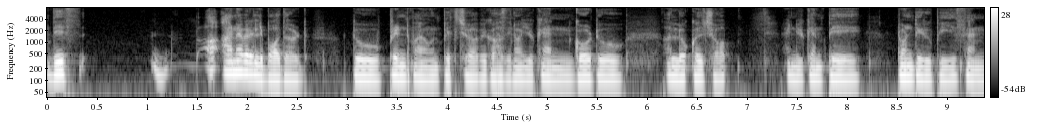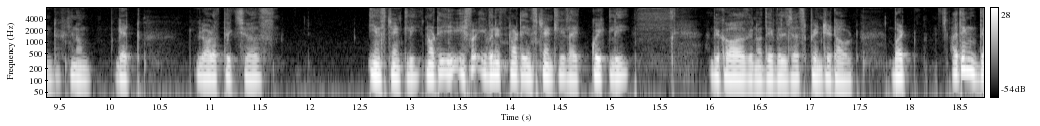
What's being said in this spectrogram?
this I never really bothered to print my own picture because you know you can go to a local shop and you can pay 20 rupees and you know get a lot of pictures instantly. Not if, even if not instantly like quickly because you know they will just print it out. But i think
